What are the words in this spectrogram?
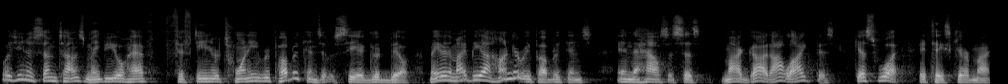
Well, you know, sometimes maybe you'll have 15 or 20 Republicans that will see a good bill. Maybe there might be 100 Republicans in the House that says, my God, I like this. Guess what? It takes care of my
